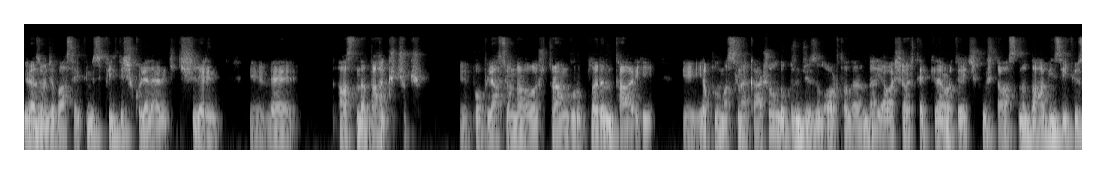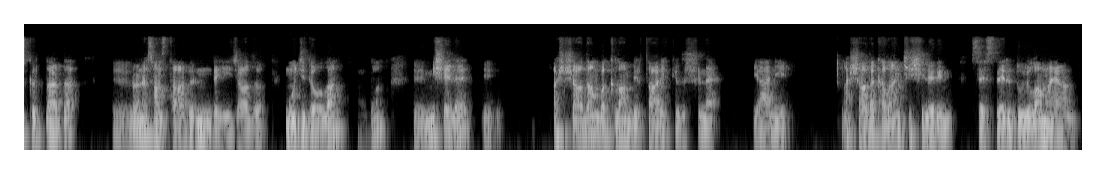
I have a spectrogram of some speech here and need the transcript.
biraz önce bahsettiğimiz fil dişi kulelerdeki kişilerin e, ve aslında daha küçük e, popülasyonlar oluşturan grupların tarihi yapılmasına karşı 19. yüzyıl ortalarında yavaş yavaş tepkiler ortaya çıkmıştı. Aslında daha 1840'larda e, Rönesans tabirinin de icadı mucide olan pardon, e, Michel'e e, aşağıdan bakılan bir tarih görüşüne yani aşağıda kalan kişilerin sesleri duyulamayan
